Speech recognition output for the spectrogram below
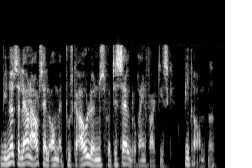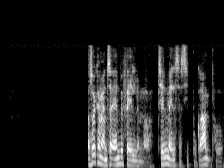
vi er nødt til at lave en aftale om, at du skal aflønnes for det salg, du rent faktisk bidrager med. Og så kan man så anbefale dem at tilmelde sig sit program på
